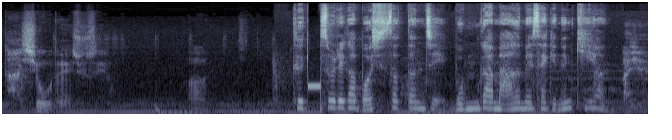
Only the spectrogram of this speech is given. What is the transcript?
다시 오더해 주세요. 그 개소리가 멋있었던지 몸과 마음에 새기는 기현. 아 예.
